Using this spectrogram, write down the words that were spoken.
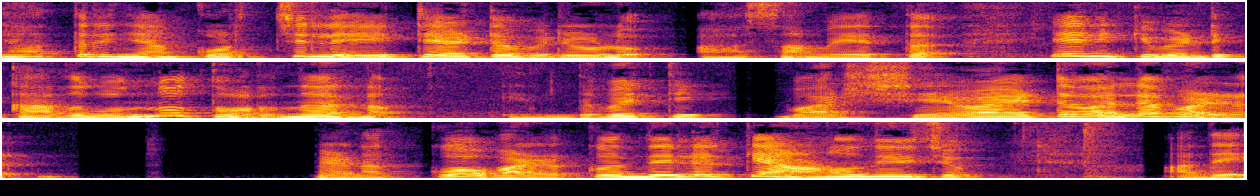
രാത്രി ഞാൻ കുറച്ച് ലേറ്റ് ആയിട്ട് വരുള്ളൂ. ആ സമയത്ത് എനിക്ക് വേണ്ടി കഥ ഒന്ന് തുറന്നു തരണം. എന്ത് പറ്റി? വല്ല പഴ പിണക്കോ വഴക്കോ എന്തെങ്കിലുമൊക്കെ ആണോ എന്ന് ചോദിച്ചു. അതെ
